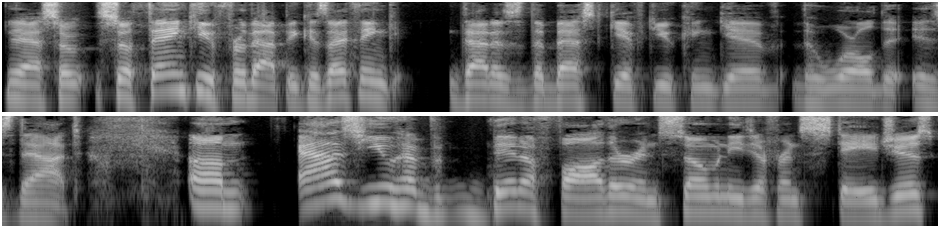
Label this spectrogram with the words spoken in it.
Yeah. So so thank you for that because I think that is the best gift you can give the world is that. Um, as you have been a father in so many different stages,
